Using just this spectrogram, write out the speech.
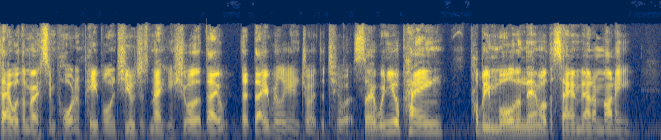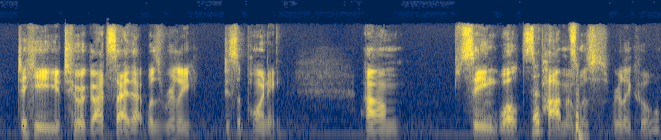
they were the most important people, and she was just making sure that they that they really enjoyed the tour. So when you're paying probably more than them or the same amount of money, to hear your tour guide say that was really disappointing. Um, seeing Walt's apartment a- was really cool.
